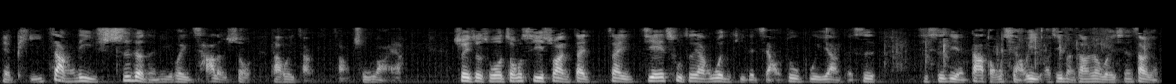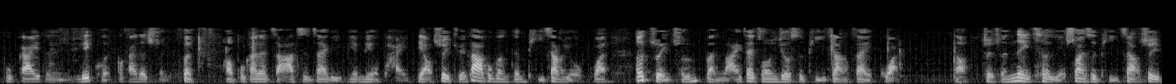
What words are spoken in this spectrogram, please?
也脾脏利湿的能力会差的时候，它会长长出来啊。所以就说中西算在在接触这样问题的角度不一样，可是其实也大同小异啊。基本上认为身上有不该的 liquid、不该的水分啊、不该的杂质在里面没有排掉，所以绝大部分跟脾脏有关。而嘴唇本来在中医就是脾脏在管啊，嘴唇内侧也算是脾脏，所以。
